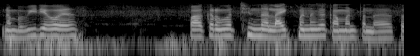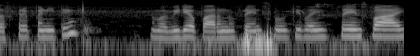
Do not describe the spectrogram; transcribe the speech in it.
நம்ம வீடியோவை பார்க்குறவங்க சின்ன லைக் பண்ணுங்கள் கமெண்ட் பண்ணுங்கள் சப்ஸ்கிரைப் பண்ணிவிட்டு நம்ம வீடியோ பாருங்கள் friends okay bye friends bye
